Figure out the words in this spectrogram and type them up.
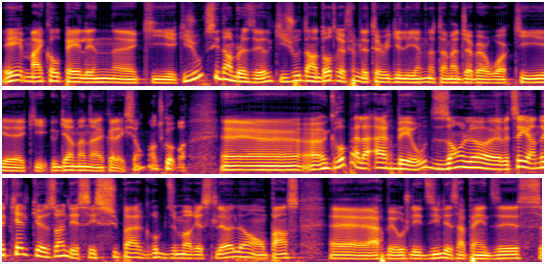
et Michael Palin, qui, joue aussi dans Brazil, qui joue dans d'autres films de Terry Gilliam, notamment Jabberwocky, qui est également dans la collection. En tout cas, bon, un groupe à la RBO, disons, là, tu sais, il y en a quelques-uns de ces super groupes d'humoristes-là. Là. On pense RBO, je l'ai dit, Les Appendices,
